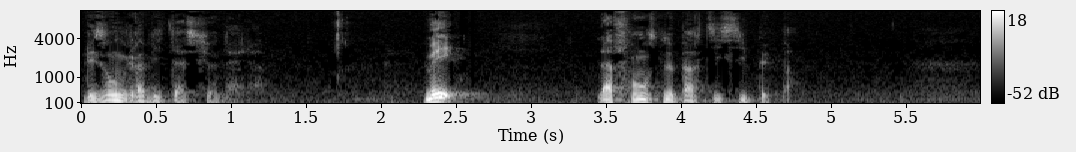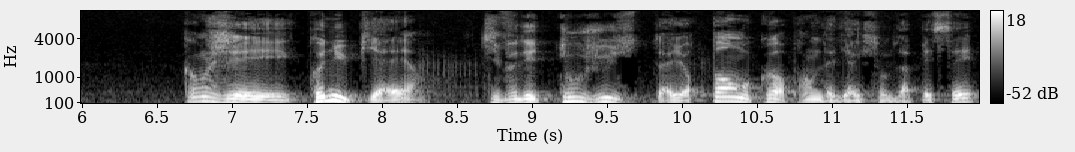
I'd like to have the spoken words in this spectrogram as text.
les ondes gravitationnelles. Mais la France ne participait pas. Quand j'ai connu Pierre, qui venait tout juste, d'ailleurs pas encore prendre la direction de l'APC,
